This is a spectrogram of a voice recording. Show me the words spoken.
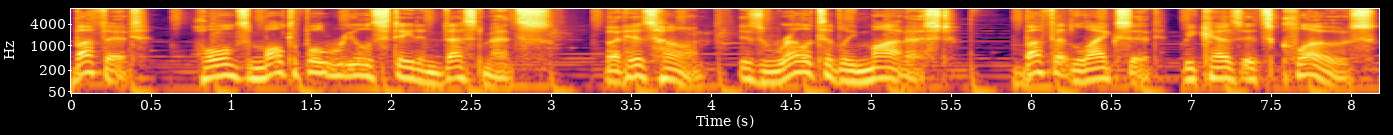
Buffett holds multiple real estate investments, but his home is relatively modest. Buffett likes it because it's close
